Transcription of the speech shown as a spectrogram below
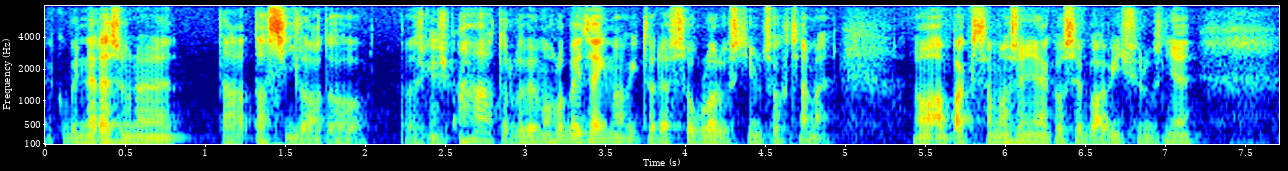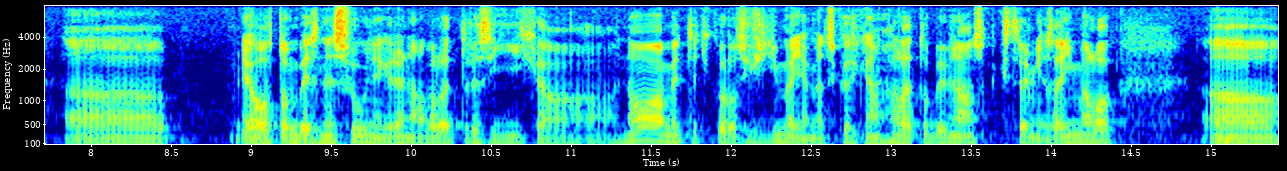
jakoby nerezonuje ta, ta síla toho. A řekneš, aha, tohle by mohlo být zajímavý, to jde v souladu s tím, co chceme. No a pak samozřejmě jako se bavíš různě uh, jo, v tom biznesu někde na veletrzích a no a my teď rozjíždíme Německo, říkám, hele, to by nás extrémně zajímalo. Uh,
